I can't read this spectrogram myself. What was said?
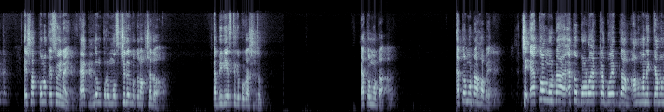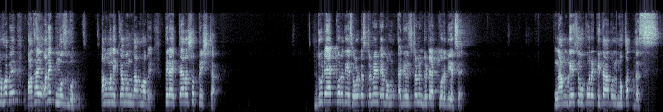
এসব কোনো কিছুই নাই, একদম পুরো মসজিদের মতো নকশা দেওয়া। বিবিএস থেকে প্রকাশিত। এত মোটা। এত মোটা হবে। যে এত মোটা, এত বড় একটা বইয়ের দাম আনুমানিক কেমন হবে? বাধাই অনেক মজবুত। আনুমানিক কেমন দাম হবে? প্রায় তেরোশো পৃষ্ঠা। দুটো এক করে দিয়েছে ওল্ড টেস্টামেন্ট এবং নিউ টেস্টামেন্ট দুটো এক করে দিয়েছে। নাম দিয়েছে উপরে কিতাবুল মুকদ্দাস।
